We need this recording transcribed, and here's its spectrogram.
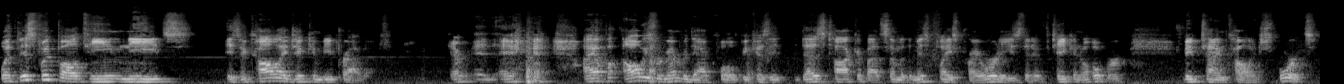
What this football team needs is a college it can be proud of. I have always remembered that quote because it does talk about some of the misplaced priorities that have taken over big time college sports.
